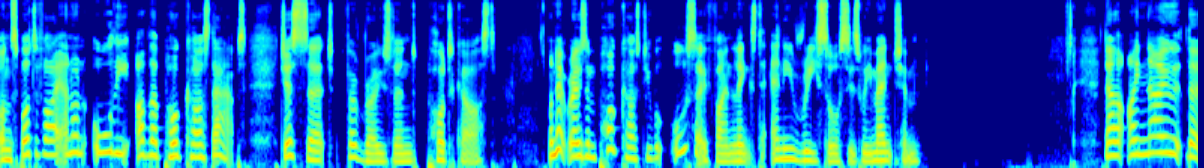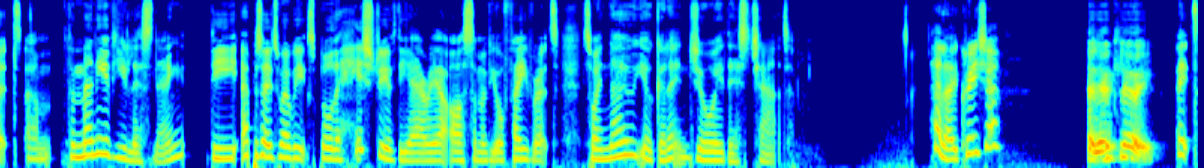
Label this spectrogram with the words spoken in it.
on Spotify, and on all the other podcast apps. Just search for Roseland Podcast. On at Roseland Podcast, you will also find links to any resources we mention. Now, I know that um, for many of you listening, the episodes where we explore the history of the area are some of your favourites, so I know you're going to enjoy this chat. Hello, Krisha. Hello, Chloe. It's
